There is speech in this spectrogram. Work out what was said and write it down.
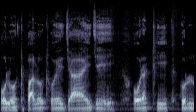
ওলট পালট হয়ে যায় যে ওরা ঠিক করল।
